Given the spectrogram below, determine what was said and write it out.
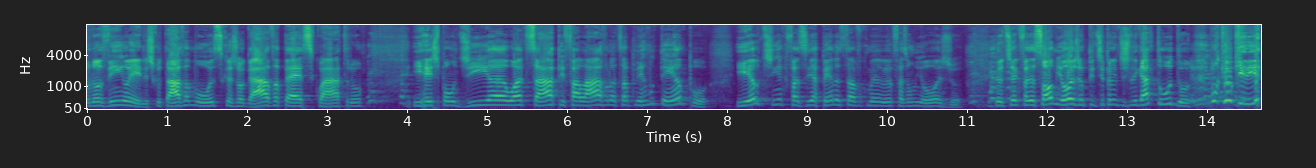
o novinho ele escutava música, jogava PS4 e respondia o WhatsApp, falava no WhatsApp ao mesmo tempo. E eu tinha que fazer apenas, estava com eu ia fazer um miojo. Eu tinha que fazer só o miojo, eu pedi para ele desligar tudo, porque eu queria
